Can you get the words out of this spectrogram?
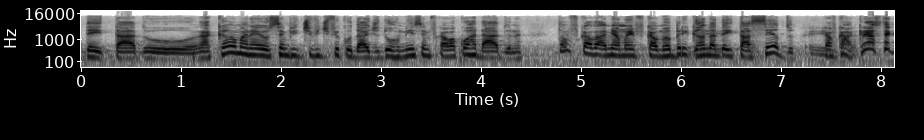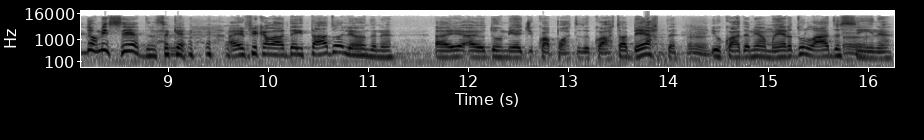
deitado na cama, né? Eu sempre tive dificuldade de dormir, sempre ficava acordado, né? Então ficava, minha mãe ficava me obrigando a deitar cedo. Ela ficava, criança tem que dormir cedo, não sei o quê. aí eu ficava lá deitado olhando, né? Aí, aí eu dormia de, com a porta do quarto aberta e o quarto da minha mãe era do lado, assim, né?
